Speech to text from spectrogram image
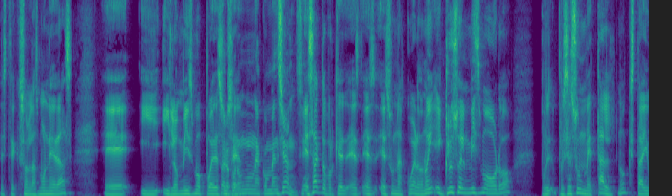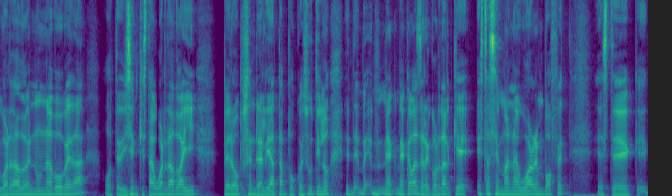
Este, que son las monedas, eh, y, lo mismo puede Pero por una convención. Exacto, porque es, un acuerdo, ¿no? Incluso el mismo oro, pues, pues, es un metal, ¿no? Que está ahí guardado en una bóveda, o te dicen que está guardado ahí, pero pues en realidad tampoco es útil, ¿no? Me, acabas de recordar que esta semana Warren Buffett, este, que,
